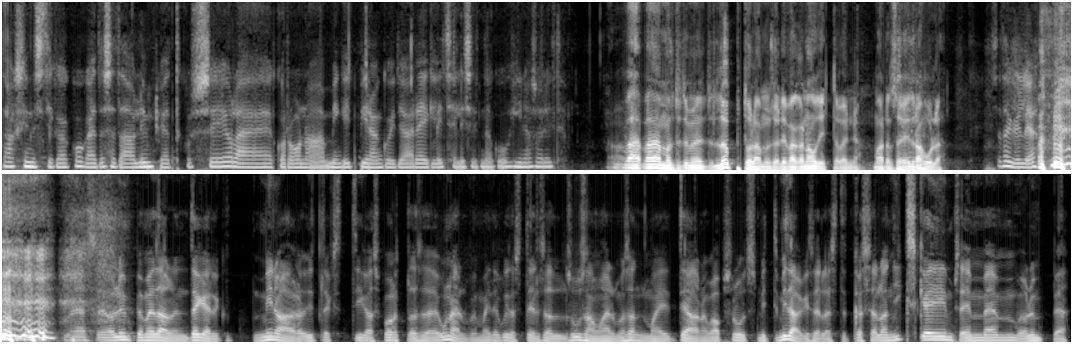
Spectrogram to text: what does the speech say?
tahaks kindlasti ka kogeda seda olümpiat, kus ei ole koroona mingeid piiranguid ja reegleid selliseid nagu Hiinas olid. Vähe, vähemalt ütleme, et lõpptulemus oli väga nauditav, onju. ma arvan, sa jäid rahule. seda küll jah nojah, see olümpiamedal on tegelikult, mina ütleks, et iga sportlase unelm või ma ei tea, kuidas teil seal suusamaailmas on, ma ei tea nagu absoluutselt mitte midagi sellest, et kas seal on X-Games, MM või olümpia.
